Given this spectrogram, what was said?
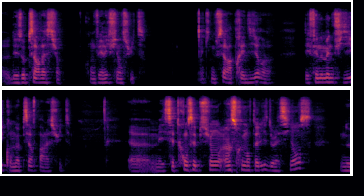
euh, des observations qu'on vérifie ensuite, qui nous sert à prédire des phénomènes physiques qu'on observe par la suite. mais cette conception instrumentaliste de la science ne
